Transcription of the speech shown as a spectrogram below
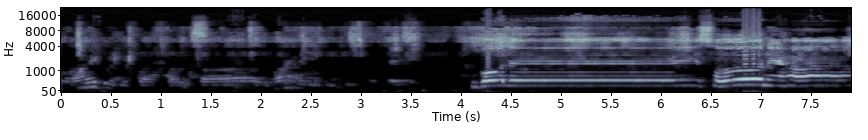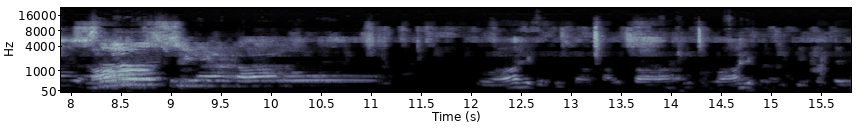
ਵਾਹਿਗੁਰੂ ਜੀ ਕਾ ਖਾਲਸਾ, ਵਾਹਿਗੁਰੂ ਜੀ ਕੀ ਫਤਿਹ। ਬੋਲੇ ਸੋ ਨਿਹਾਲ ਸਤਿ ਸ੍ਰੀ ਅਕਾਲ। ਵਾਹਿਗੁਰੂ ਜੀ ਕਾ ਖਾਲਸਾ ਵਾਹਿਗੁਰੂ ਜੀ ਕੀ ਫਤਿਹ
